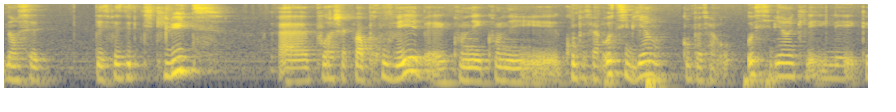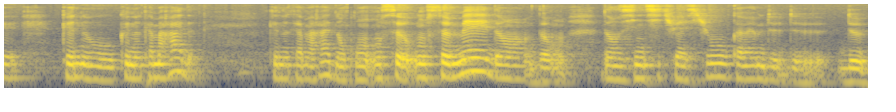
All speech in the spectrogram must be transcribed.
dans cette espèce de petite lutte euh, pour à chaque fois prouver ben, qu'on est, qu'on est, qu'on peut faire aussi bien, qu'on peut faire aussi bien que, les, que, que, nos, que nos camarades que nos camarades. Donc on, se, on se met dans, dans, dans une situation quand même de, de, de,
